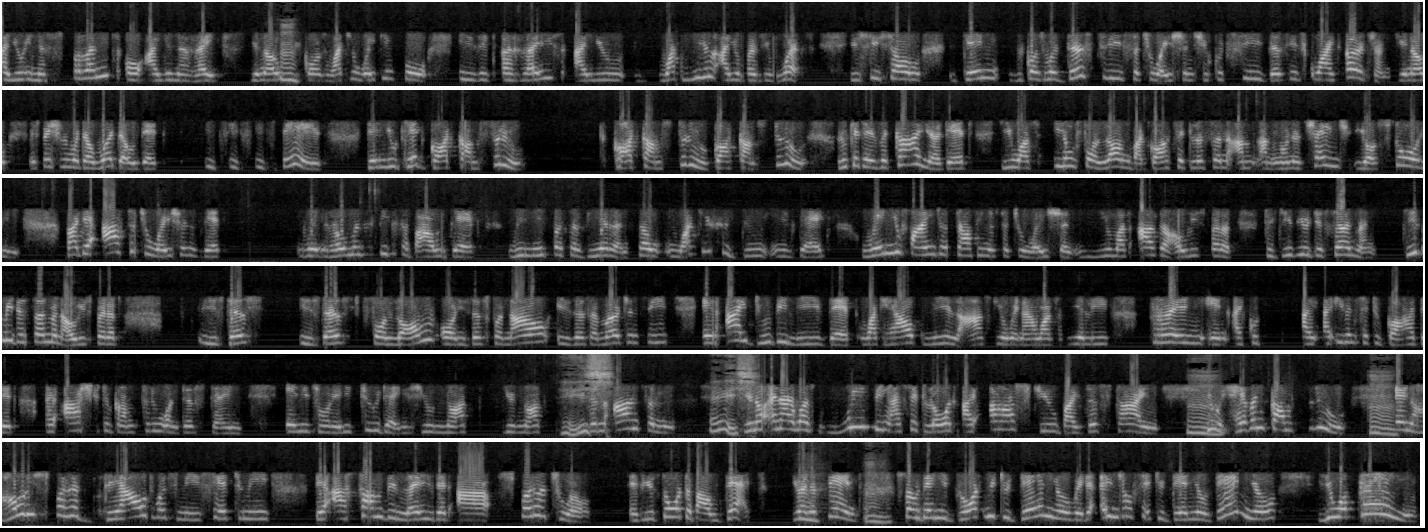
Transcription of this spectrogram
are you in a sprint or are you in a race? You know, mm. because what you're waiting for is it a race? Are you what meal are you busy with? You see, so then because with these three situations, you could see this is quite urgent. You know, especially with a widow that it's it's it's bad. Then you get God comes through God comes through. God comes through. Look at Hezekiah that he was ill for long, but God said, listen, I'm, I'm going to change your story. But there are situations that when Romans speaks about that, we need perseverance. So what you should do is that when you find yourself in a situation, you must ask the Holy Spirit to give you discernment. Give me discernment, Holy Spirit. Is this is this for long or is this for now? Is this emergency? And I do believe that what helped me last year when I was really praying and I could I, I even said to God that I ask you to come through on this day and it's already two days. You're not you're not you didn't answer me. Eish. You know, and I was weeping. I said, Lord, I ask you by this time, hmm. you haven't come through. Hmm. And Holy Spirit dealt with me, said to me, there are some delays that are spiritual. If you thought about that, you hmm. understand? So then he brought me to Daniel, where the angel said to Daniel, Daniel, you were praying.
